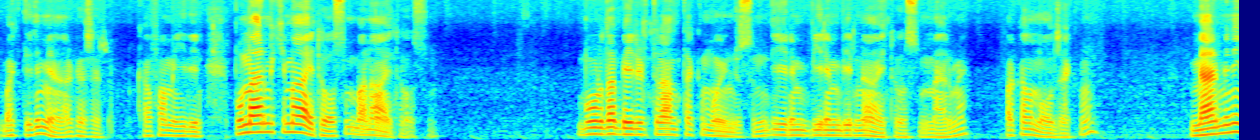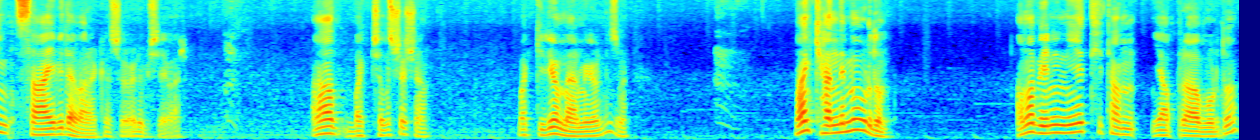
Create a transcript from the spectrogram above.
Bak dedim ya arkadaşlar kafam iyi değil. Bu mermi kime ait olsun? Bana ait olsun. Burada belirtilen takım oyuncusunun diyelim birim birine ait olsun mermi. Bakalım olacak mı? Merminin sahibi de var arkadaşlar öyle bir şey var. Aa bak çalışıyor şu an. Bak gidiyor mermi gördünüz mü? Lan kendimi vurdum. Ama beni niye titan yaprağı vurdu?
